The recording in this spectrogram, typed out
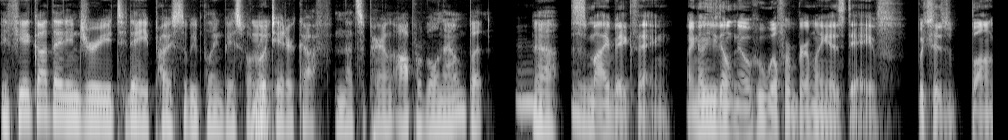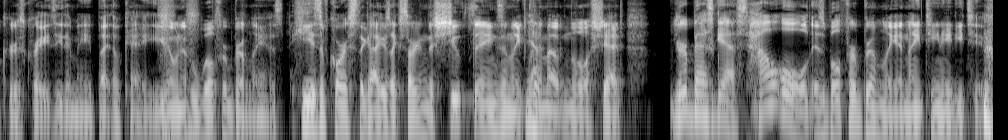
if he had got that injury today, he'd probably still be playing baseball. Mm. Rotator cuff. And that's apparently operable now. But Mm. yeah. This is my big thing. I know you don't know who Wilford Brimley is, Dave, which is bonkers crazy to me, but okay, you don't know who Wilford Brimley is. He is, of course, the guy who's like starting to shoot things and they put him out in the little shed. Your best guess. How old is Wilford Brimley in 1982?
